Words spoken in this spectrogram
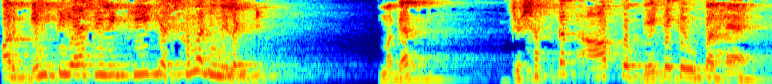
اور گنتی ایسی لکھی کہ سمجھ ہی نہیں لگتی۔ مگر جو شفقت آپ کو بیٹے کے اوپر ہے،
